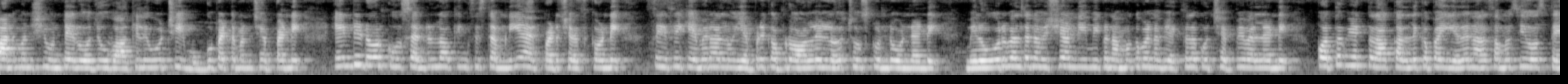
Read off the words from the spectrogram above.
పని మనిషి ఉంటే రోజు వాకిలి ఊడ్చి ముగ్గు పెట్టమని చెప్పండి. ఇంటి డోర్కు సెంట్రల్ లాకింగ్ సిస్టమ్ని ఏర్పాటు చేసుకోండి. సీసీ కెమెరాలను ఎప్పటికప్పుడు ఆన్లైన్లో చూసుకుంటూ ఉండండి. మీరు ఊరు వెళ్తున్న విషయాన్ని మీకు నమ్మకమైన వ్యక్తులకు చెప్పి వెళ్ళండి. కొత్త వ్యక్తుల కదలికపై ఏదైనా సమస్య వస్తే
